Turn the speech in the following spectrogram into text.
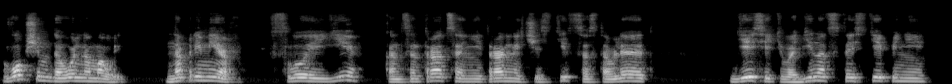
в общем довольно малы. Например, в слое Е концентрация нейтральных частиц составляет 10 в 11 степени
